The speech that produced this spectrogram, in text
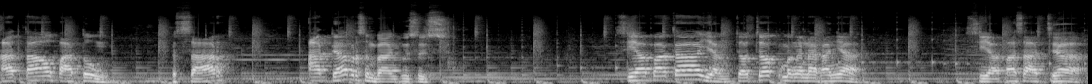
atau patung besar, ada persembahan khusus. Siapakah yang cocok mengenakannya? Siapa saja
